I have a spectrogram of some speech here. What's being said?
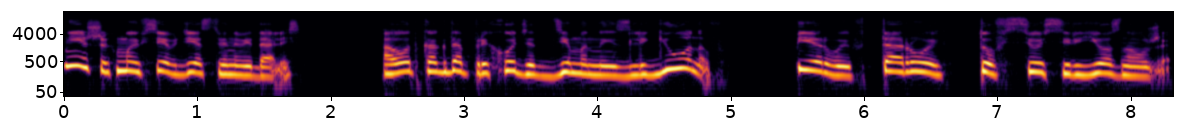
«Низших мы все в детстве навидались. А вот когда приходят демоны из легионов, первый, второй, то все серьезно уже.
